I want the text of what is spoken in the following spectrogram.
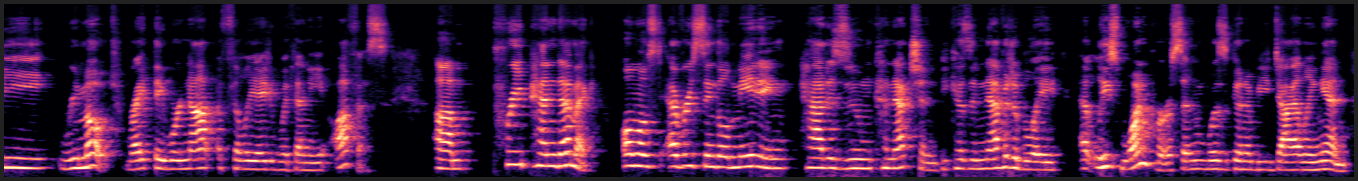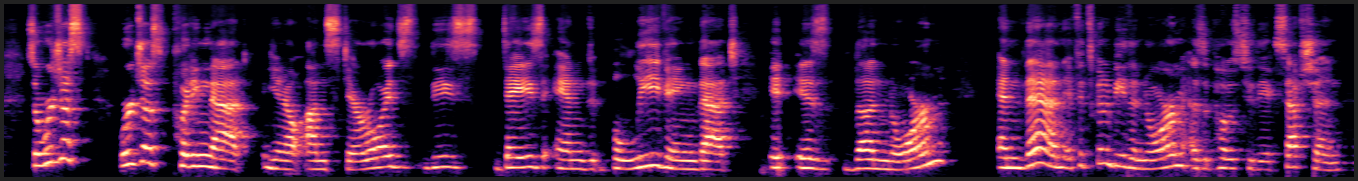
be remote right? They were not affiliated with any office. Um, pre-pandemic almost every single meeting had a Zoom connection because inevitably at least one person was going to be dialing in. So we're just we're just putting that, you know, on steroids these days and believing that it is the norm. And then if it's going to be the norm as opposed to the exception,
